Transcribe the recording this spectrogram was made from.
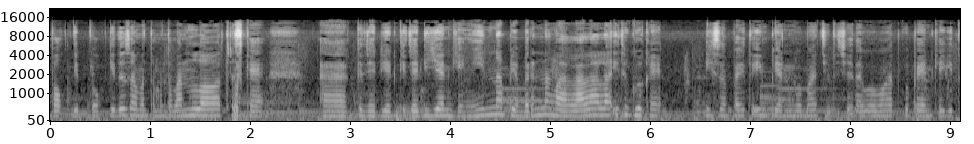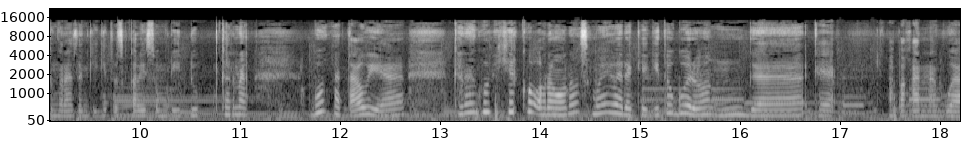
talk di talk gitu sama teman-teman lo terus kayak kejadian kejadian-kejadian kayak nginap ya berenang lalala itu gue kayak ih sampai itu impian gue banget cita-cita gue banget. Gue pengen kayak gitu ngerasain kayak gitu sekali seumur hidup. Karena gue nggak tahu ya. Karena gue pikir kok orang-orang semuanya ada kayak gitu. Gue doang enggak. Kayak apa karena gue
